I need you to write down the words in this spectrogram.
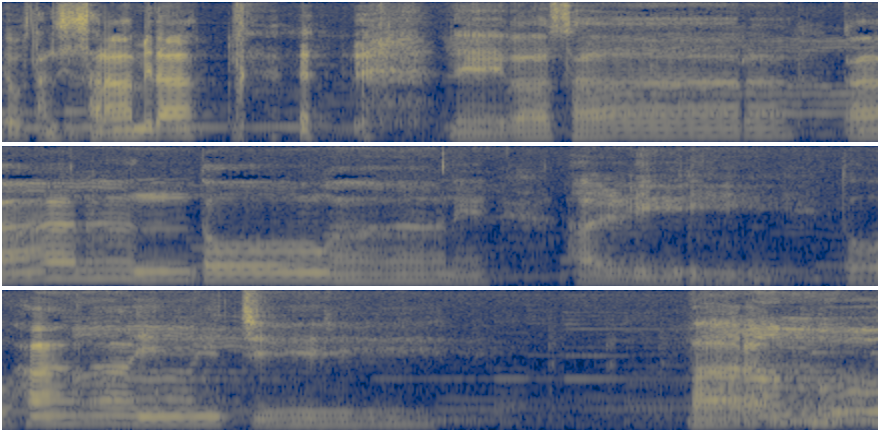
여보 당신 사랑합니다. 내가 살아가는 동안에 할 일이 또 하나 있지. 바람 부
